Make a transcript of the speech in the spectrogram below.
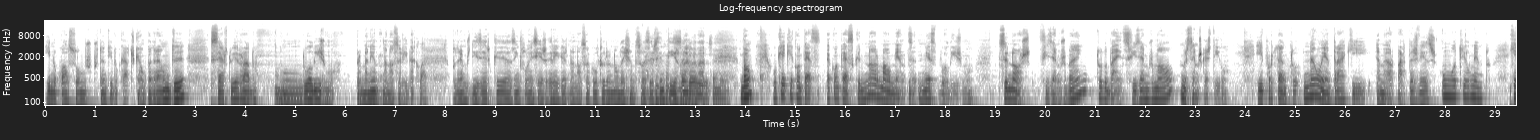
e no qual somos, portanto, educados, que é um padrão de certo e errado, um dualismo permanente na nossa vida. Claro. Poderemos dizer que as influências gregas na nossa cultura não deixam de se fazer sentir, sem não é dúvida, verdade? Sem dúvida. Bom, o que é que acontece? Acontece que normalmente nesse dualismo, se nós fizemos bem, tudo bem. Se fizemos mal, merecemos castigo. E, portanto, não entra aqui, a maior parte das vezes, um outro elemento, que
